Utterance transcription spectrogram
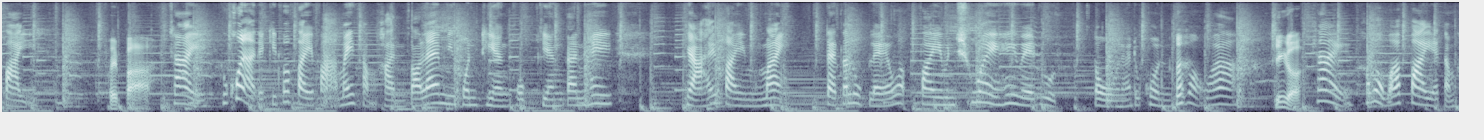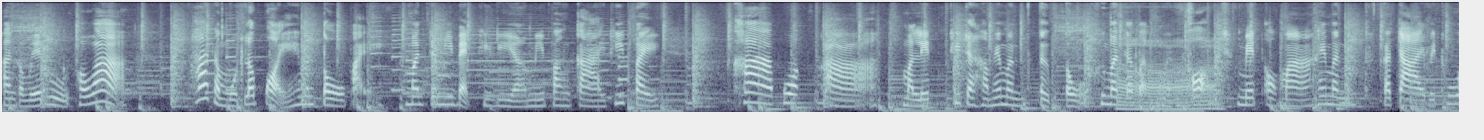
ไฟไฟป่า ใช่ ทุกคนอาจจะคิดว่าไฟฟ้าไม่สำคัญ ตอนแรกมีคนเถียงกบเถียงกันให้ อย่าให้ไฟมันไหม้แต่สรุปแล้วอะไฟมันช่วยให้เวทวูด โตนะทุกคนเขาบอกว่า จริงเหรอ ใช่เขาบอกว่าไฟอะสำคัญกับเวทวูดเพราะว่าถ้าสมมติเราปล่อยให้มันโตไป มันจะมีแบคทีเรียมีฟังกายที่ไปฆ่าพวกอ่าเมล็ดที่จะทำให้มันเติบโต คือมันจะแบบเหมือนเพาะเม็ดออกมาให้มันกระจายไปทั่ว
